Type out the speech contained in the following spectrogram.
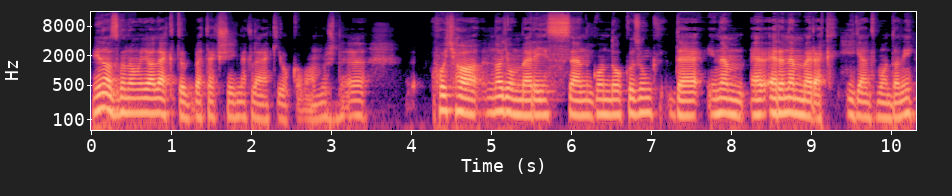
Én azt gondolom, hogy a legtöbb betegségnek lelki oka van. Most uh, hogyha nagyon merészen gondolkozunk, de én nem, e, erre nem merek igent mondani,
